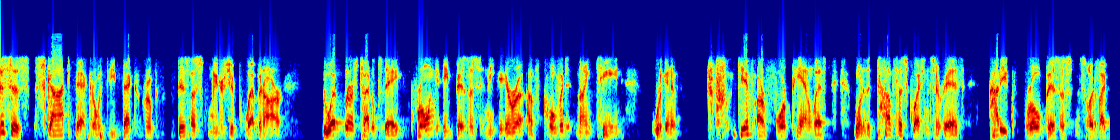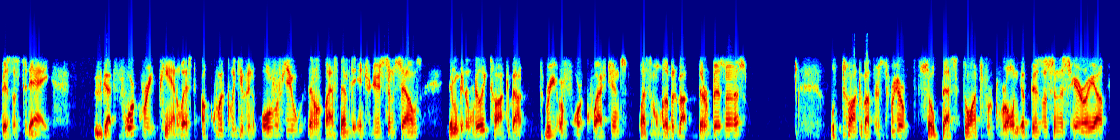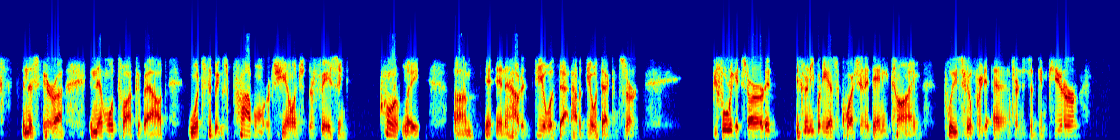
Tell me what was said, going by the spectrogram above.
This is Scott Becker with the Becker Group Business Leadership Webinar. The webinar is titled today, Growing a Business in the Era of COVID-19. We're going to give our four panelists one of the toughest questions there is. How do you grow business and solidify business today? We've got four great panelists. I'll quickly give an overview, then I'll ask them to introduce themselves. Then we're going to really talk about three or four questions, ask them a little bit about their business. We'll talk about their three or so best thoughts for growing a business in this area, in this era, and then we'll talk about what's the biggest problem or challenge they're facing currently, um, and, and how to deal with that, how to deal with that concern. Before we get started, if anybody has a question at any time, please feel free to enter into the computer.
